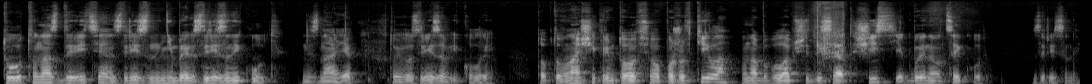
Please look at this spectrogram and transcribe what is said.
Тут у нас, дивіться, зрізаний, ніби як зрізаний кут. Не знаю, як хто його зрізав і коли. Тобто вона ще, крім того всього, пожовтіла, вона би була б 66, якби не оцей кут зрізаний.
